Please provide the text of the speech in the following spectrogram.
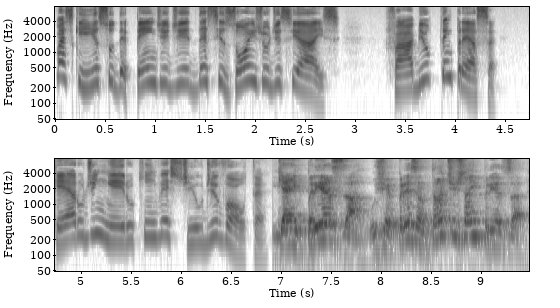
mas que isso depende de decisões judiciais. Fábio tem pressa, quer o dinheiro que investiu de volta. Que a empresa, os representantes da empresa,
